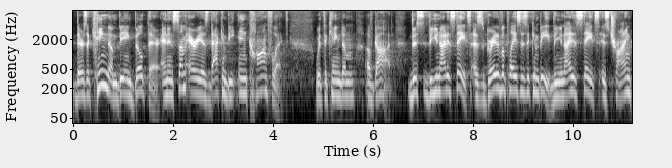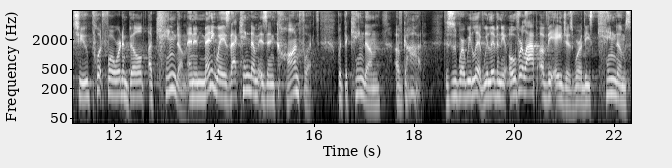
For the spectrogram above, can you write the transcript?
there's a kingdom being built there, and in some areas, that can be in conflict with the kingdom of God. This, the United States, as great of a place as it can be, the United States is trying to put forward and build a kingdom. And in many ways, that kingdom is in conflict with the kingdom of God. This is where we live. We live in the overlap of the ages where these kingdoms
